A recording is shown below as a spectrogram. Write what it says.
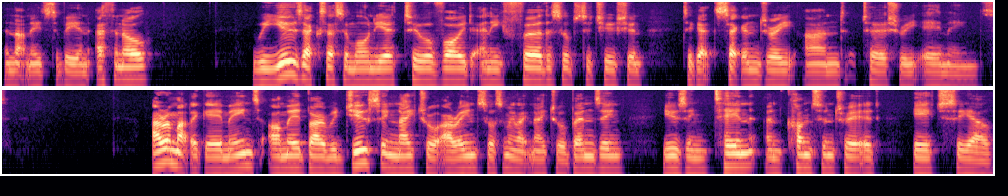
and that needs to be an ethanol we use excess ammonia to avoid any further substitution to get secondary and tertiary amines. Aromatic amines are made by reducing nitroarene, so something like nitrobenzene, using tin and concentrated HCl,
